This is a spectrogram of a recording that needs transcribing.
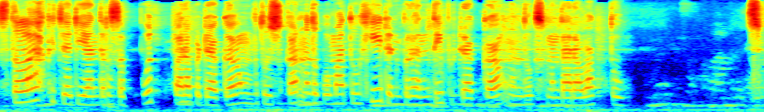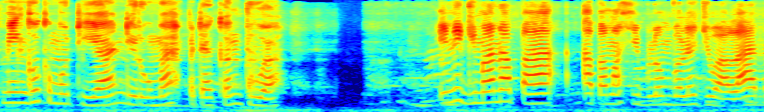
Setelah kejadian tersebut, para pedagang memutuskan untuk mematuhi dan berhenti berdagang untuk sementara waktu. Seminggu kemudian di rumah pedagang dua. Ini gimana pak? Apa masih belum boleh jualan?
